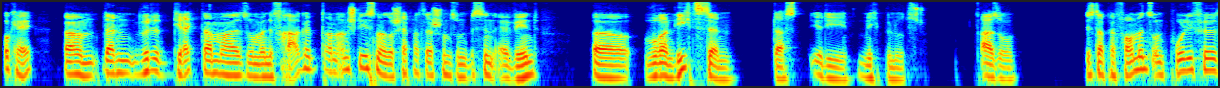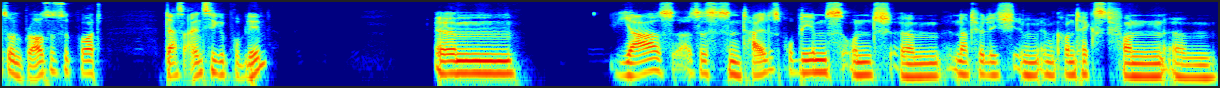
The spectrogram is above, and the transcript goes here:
Okay. Ähm, dann würde direkt da mal so meine Frage dran anschließen. Also Shep hat es ja schon so ein bisschen erwähnt. Äh, woran liegt's denn, dass ihr die nicht benutzt? Also, ist da Performance und Polyfills und Browser Support das einzige Problem? Ähm, ja, also es ist ein Teil des Problems und ähm, natürlich im, im Kontext von, ähm,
